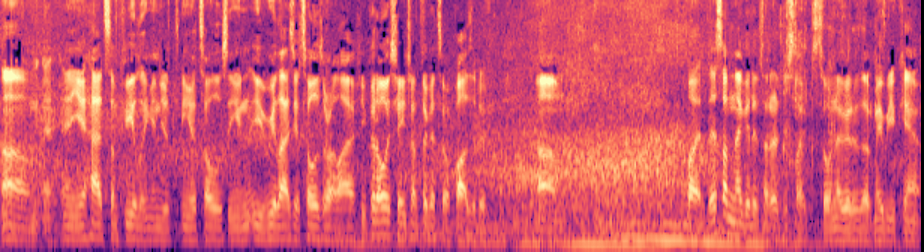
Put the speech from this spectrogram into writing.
um, and you had some feeling in your in your toes, and you, you realize your toes are alive. You could always change something into a positive. Um, but there's some negatives that are just like so negative that maybe you can't,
